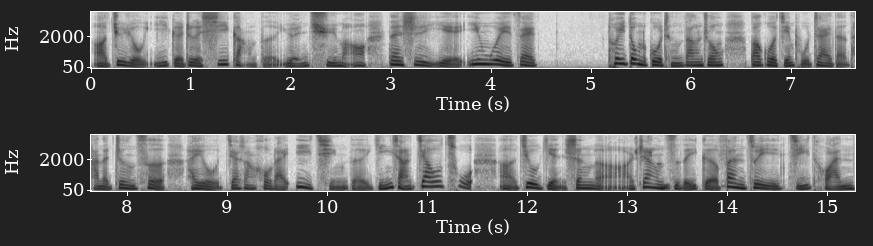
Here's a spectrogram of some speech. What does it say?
啊，就有一个这个西港的园区嘛，哦，但是也因为在推动的过程当中，包括柬埔寨的它的政策，还有加上后来疫情的影响交错，啊、呃，就衍生了啊这样子的一个犯罪集团。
